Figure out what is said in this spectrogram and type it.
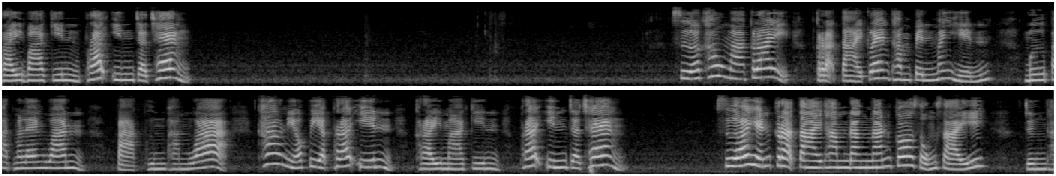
ใครมากิน พระอินจะแช่ง เสือเข้ามาใกล้ กระต่ายแกล้งทำเป็นไม่เห็น มือปัดแมลงวัน ปากพึมพำว่า ข้าวเหนียวเปียกพระอิน ใครมากิน พระอินจะแช่ง เสือเห็นกระต่ายทำดังนั้นก็สงสัย จึงถ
